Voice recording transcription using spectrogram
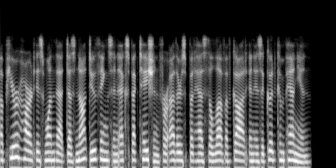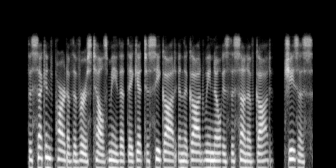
A pure heart is one that does not do things in expectation for others but has the love of God and is a good companion. The second part of the verse tells me that they get to see God and the God we know is the Son of God, Jesus,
